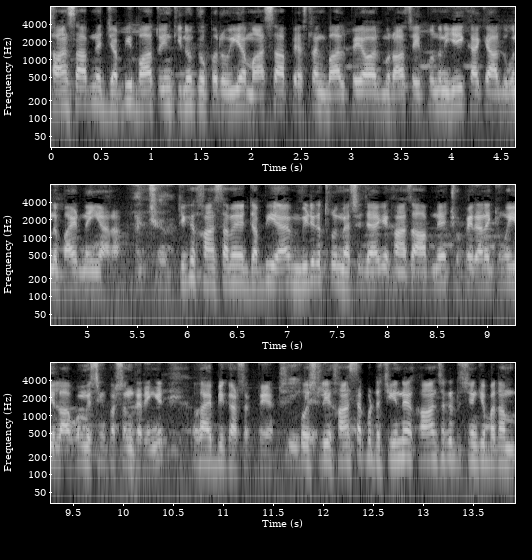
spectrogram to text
खान साहब ने जब भी बात इन तीनों के ऊपर हुई है माँ साहब पे असलम बाल पे और मुराद सईद उन्होंने यही कहा कि आप लोगों ने बाहर नहीं आ रहा अच्छा। ठीक है खान साहब ने जब भी आया मीडिया के थ्रू मैसेज आया कि खान साहब आपने छुपे रहना क्योंकि ये लाभ को मिसिंग पर्सन करेंगे गायब भी कर सकते हैं। तो इसलिए खान साहब को डचीन है खान साहब के डचीन के बाद हम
